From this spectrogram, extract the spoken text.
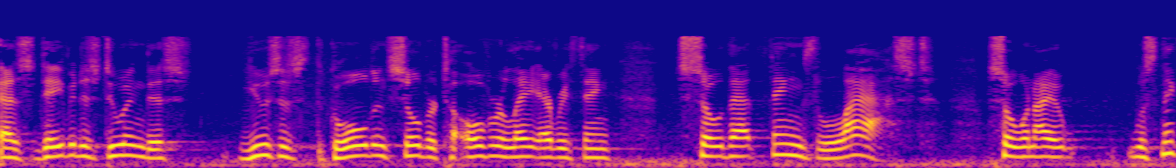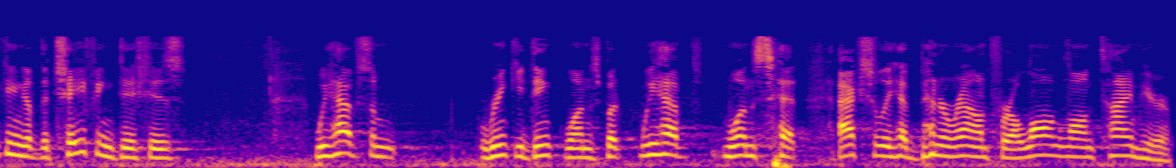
as David is doing this, uses the gold and silver to overlay everything so that things last. So when I was thinking of the chafing dishes, we have some rinky dink ones, but we have ones that actually have been around for a long, long time here.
